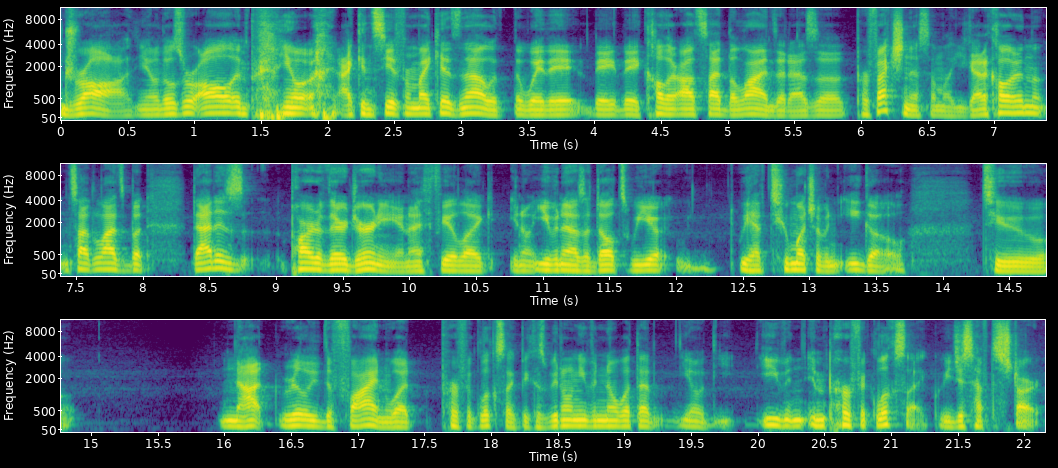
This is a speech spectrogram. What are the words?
draw. You know, those were all, imp- you know, I can see it from my kids now with the way they, they, they color outside the lines that as a perfectionist, I'm like, you got to color in the, inside the lines, but that is part of their journey. And I feel like you know, even as adults, we we have too much of an ego to not really define what perfect looks like because we don't even know what that you know even imperfect looks like. We just have to start.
